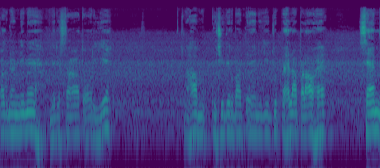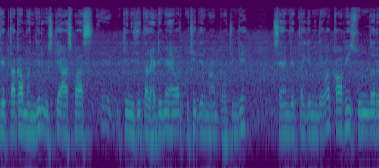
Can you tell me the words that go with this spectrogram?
पगडंडी में मेरे साथ। और ये हम कुछ ही देर बाद, यानी कि जो पहला पड़ाव है, सैम देवता का मंदिर उसके आसपास की नीचे तलहटी में है और कुछ ही देर में हम पहुँचेंगे सैम देवता के मंदिर। और काफ़ी सुंदर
